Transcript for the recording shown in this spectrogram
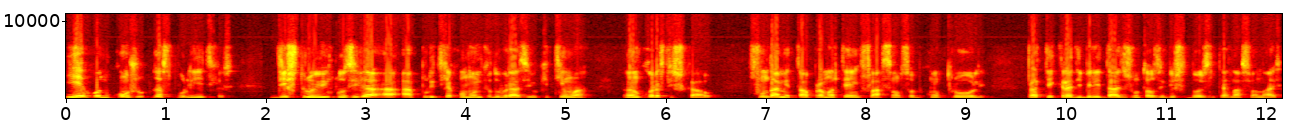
e errou no conjunto das políticas. Destruiu, inclusive, a, a política econômica do Brasil, que tinha uma âncora fiscal fundamental para manter a inflação sob controle, para ter credibilidade junto aos investidores internacionais,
